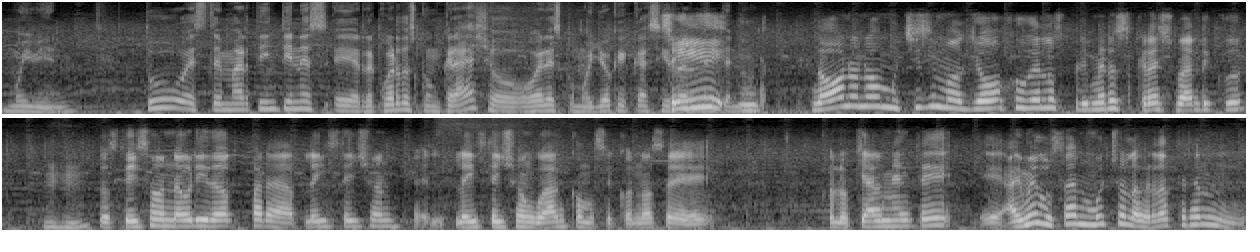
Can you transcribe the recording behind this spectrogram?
Muy bien. ¿Tú, este Martín, tienes eh, recuerdos con Crash o, o eres como yo que casi Sí, realmente no? no, no, no, muchísimos. Yo jugué los primeros Crash Bandicoot, Los que hizo Naughty Dog para PlayStation, el PlayStation One, como se conoce coloquialmente. Eh, a mí me gustaban mucho, la verdad, eran,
